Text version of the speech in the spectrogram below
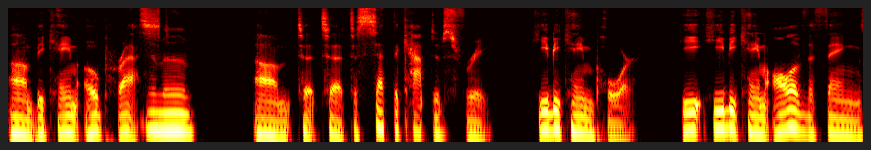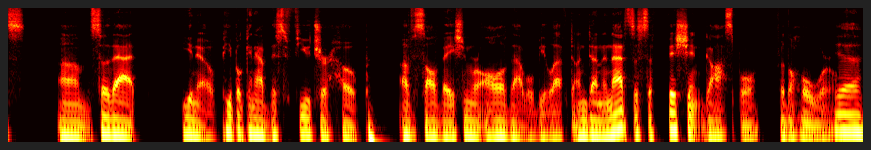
um, became oppressed Amen. um, to, to, to set the captives free. He became poor. He, he became all of the things um, so that, you know, people can have this future hope of salvation where all of that will be left undone. And that's a sufficient gospel for the whole world. Yeah.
